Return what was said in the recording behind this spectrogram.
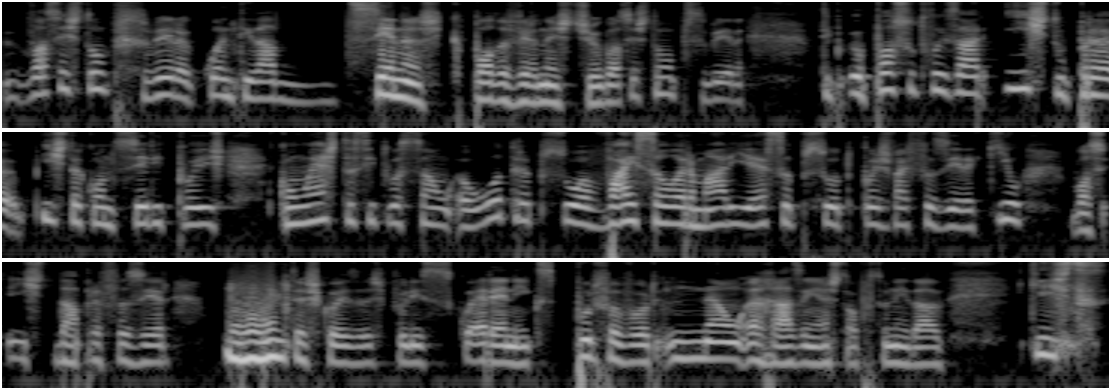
Vocês estão a perceber a quantidade de cenas que pode haver neste jogo, vocês estão a perceber Tipo, eu posso utilizar isto para isto acontecer e depois, com esta situação, a outra pessoa vai se alarmar e essa pessoa depois vai fazer aquilo. Você, isto dá para fazer muitas coisas, por isso, Square Enix, por favor, não arrasem esta oportunidade. Que isto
